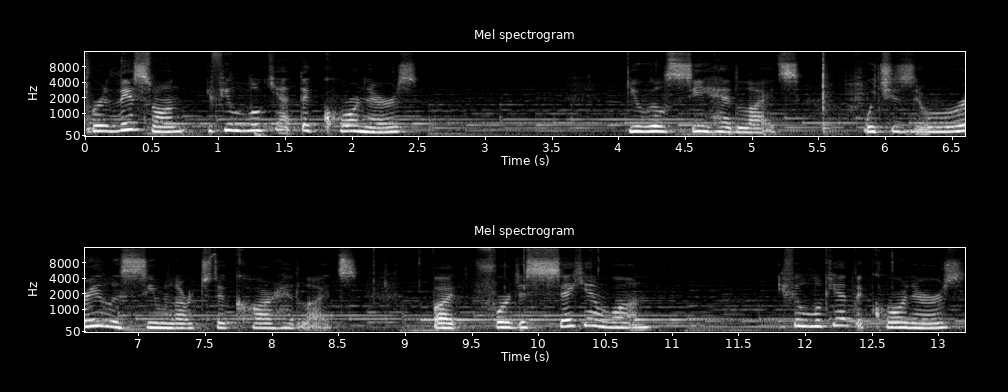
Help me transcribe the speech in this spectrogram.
For this one, if you look at the corners, you will see headlights, which is really similar to the car headlights. But for the second one, if you look at the corners,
